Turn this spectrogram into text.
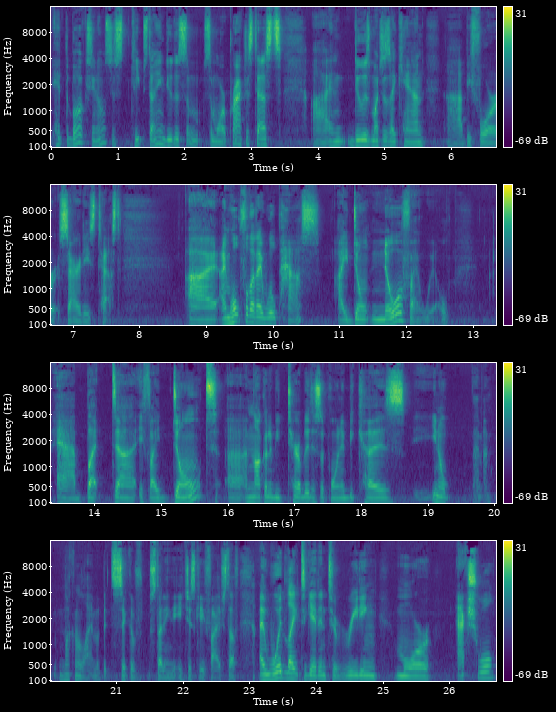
hit the books. You know, just keep studying, do this some some more practice tests, uh, and do as much as I can uh, before Saturday's test. I, I'm hopeful that I will pass. I don't know if I will. Uh, but uh, if I don't, uh, I'm not going to be terribly disappointed because, you know, I'm, I'm not going to lie, I'm a bit sick of studying the HSK5 stuff. I would like to get into reading more actual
